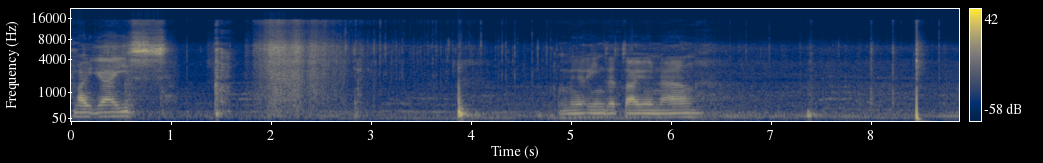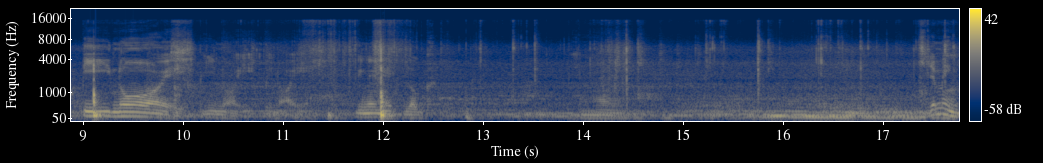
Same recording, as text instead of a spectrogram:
Hi guys. Merinda tayo ng Pinoy. Pinoy. Pinoy. Pinoy na itlog. Jaming.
